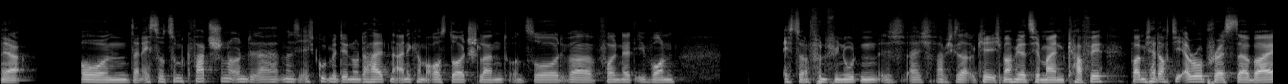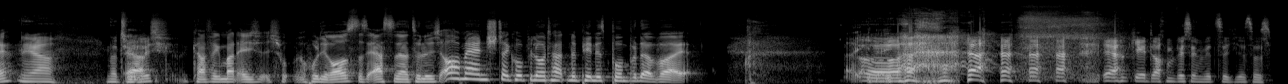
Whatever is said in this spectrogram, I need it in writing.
Ja. Und dann echt so zum Quatschen und da hat man sich echt gut mit denen unterhalten. Eine kam auch aus Deutschland und so, die war voll nett, Yvonne. Echt so nach fünf Minuten, ich, ich habe ich gesagt, okay, ich mache mir jetzt hier meinen Kaffee. Vor allem, ich hatte auch die Aeropress dabei. Ja, natürlich. Ja, Kaffee gemacht, ey, ich, ich hol die raus. Das erste natürlich, oh Mensch, der Co-Pilot hat eine Penispumpe dabei. Oh. ja, okay, doch ein bisschen witzig ist es.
